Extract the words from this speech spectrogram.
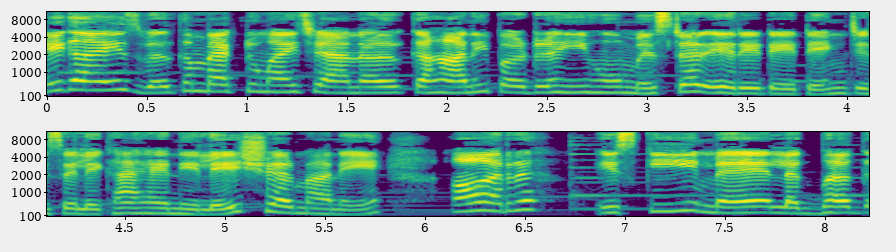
Hey guys welcome back to my channel कहानी पढ़ रही हूँ मिस्टर इरिटेटिंग जिसे लिखा है नीलेश शर्मा ने। और इसकी मैं लगभग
